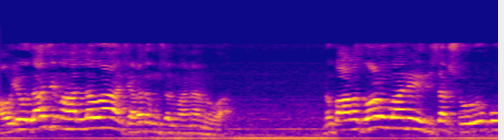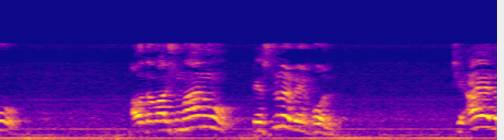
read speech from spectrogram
او یو داسې محله وا چې هغه د مسلمانانو وا نو په هغه دواړو باندې ریسرچ شروع کو او د ماشومانو ټیسټونه به کول چې آیا د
